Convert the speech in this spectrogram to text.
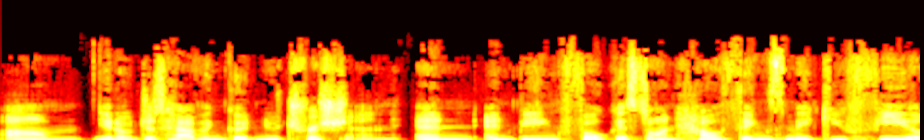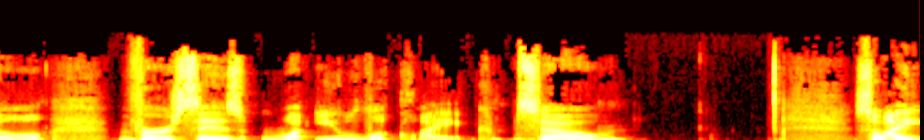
um, you know, just having good nutrition and, and being focused on how things make you feel versus what you look like. So, so I,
